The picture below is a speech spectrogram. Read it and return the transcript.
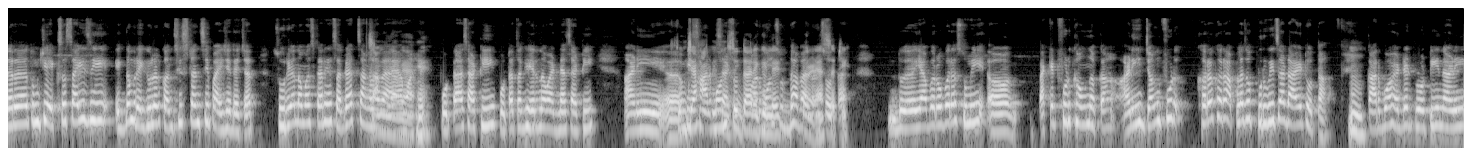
तर तुमची एक्सरसाइज ही एकदम रेग्युलर कन्सिस्टन्सी पाहिजे त्याच्यात सूर्यनमस्कार हे सगळ्यात चांगला व्यायाम आहे. पोटासाठी पोटाचा घेर न वाढण्यासाठी आणि तुमचे हार्मोन सुद्धा रेग्युलेट सुद्धा बॅलन्स होतात याबरोबरच तुम्ही पॅकेट फूड खाऊ नका आणि जंक फूड खरं खरं आपला जो पूर्वीचा डाएट होता. कार्बोहायड्रेट प्रोटीन आणि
